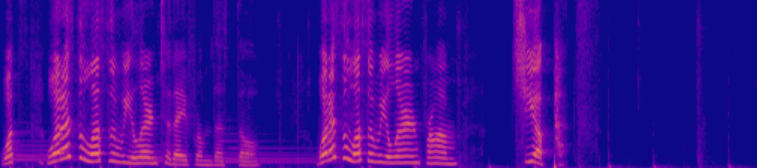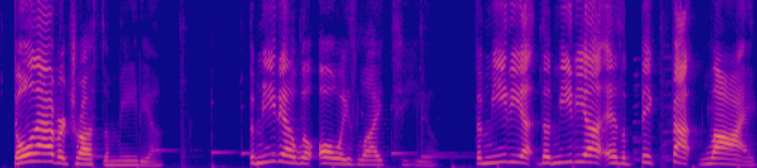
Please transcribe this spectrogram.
What's what is the lesson we learned today from this though? What is the lesson we learned from Chia Pets? Don't ever trust the media. The media will always lie to you. The media the media is a big fat lie.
